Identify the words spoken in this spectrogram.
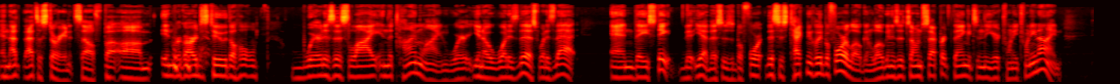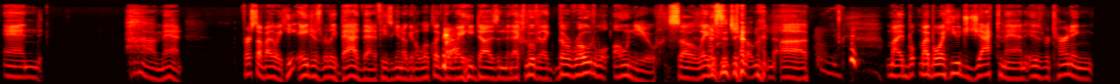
and that that's a story in itself. But um, in regards to the whole, where does this lie in the timeline? Where, you know, what is this? What is that? And they state that, yeah, this is before, this is technically before Logan. Logan is its own separate thing. It's in the year 2029. And, ah, man. First off, by the way, he ages really bad then if he's, you know, going to look like the way he does in the next movie. Like, the road will own you. So, ladies and gentlemen, uh, my, my boy Huge Jacked Man is returning.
